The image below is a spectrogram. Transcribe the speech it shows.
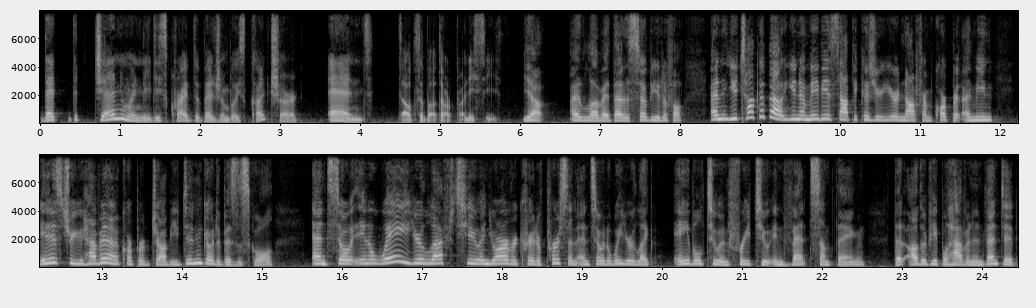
that, that genuinely describe the Belgian boys culture and talks about our policies. Yeah, I love it. That is so beautiful. And you talk about, you know, maybe it's not because you're you're not from corporate. I mean, it is true you haven't had a corporate job. You didn't go to business school. And so in a way you're left to and you are a creative person. And so in a way you're like able to and free to invent something that other people haven't invented.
